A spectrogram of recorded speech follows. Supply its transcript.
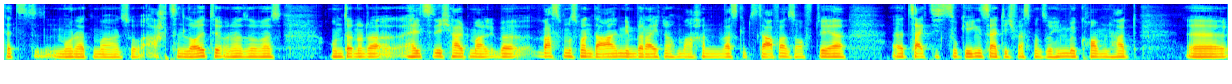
letzten Monat mal so 18 Leute oder sowas und dann oder hältst du dich halt mal über, was muss man da in dem Bereich noch machen, was gibt's da für Software, äh, zeigt sich so gegenseitig, was man so hinbekommen hat. Äh,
